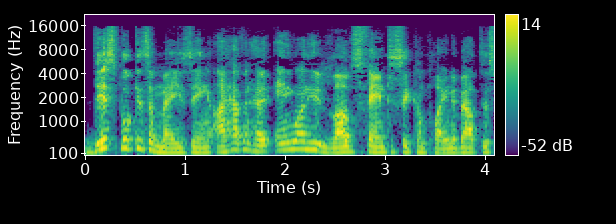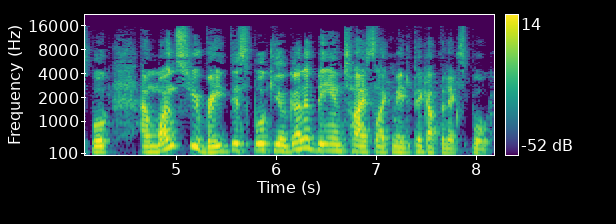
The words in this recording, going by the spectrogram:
this book is amazing. I haven't heard anyone who loves fantasy complain about this book. And once you read this book, you're going to be enticed like me to pick up the next book.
